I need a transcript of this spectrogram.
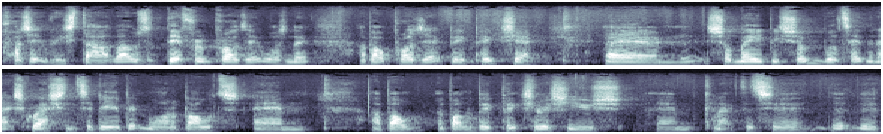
Project Restart. That was a different project, wasn't it? About Project Big Picture. Um, so maybe some, we'll take the next question to be a bit more about um, about about the big picture issues um, connected to the, the,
